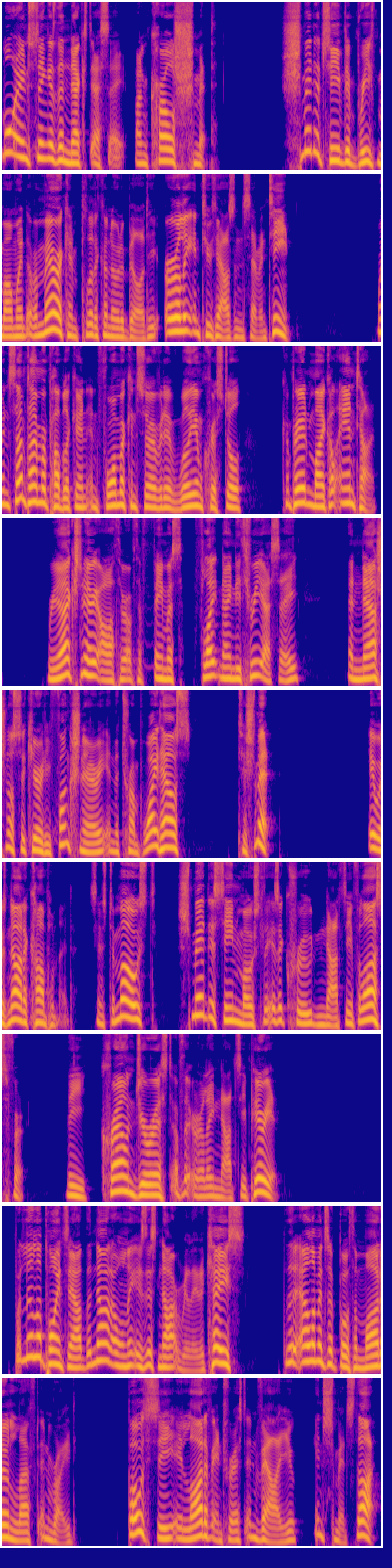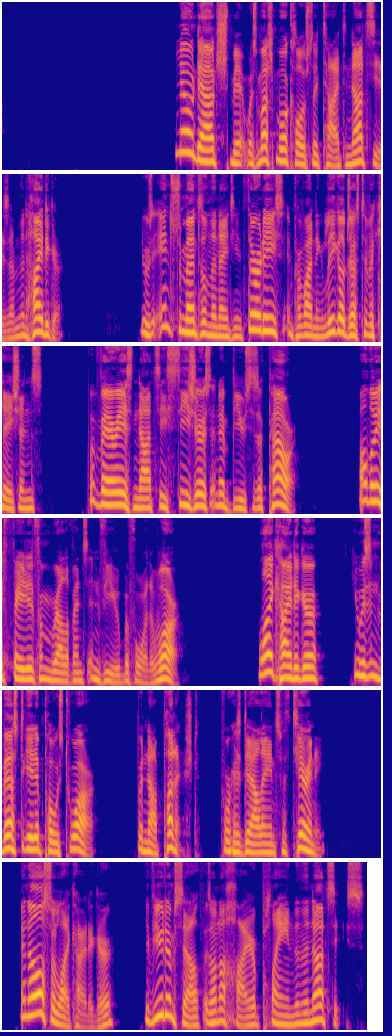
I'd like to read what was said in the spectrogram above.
More interesting is the next essay on Carl Schmitt, Schmitt achieved a brief moment of American political notability early in 2017, when sometime Republican and former conservative William Kristol compared Michael Anton, reactionary author of the famous Flight 93 essay and national security functionary in the Trump White House, to Schmitt. It was not a compliment, since to most, Schmitt is seen mostly as a crude Nazi philosopher, the crown jurist of the early Nazi period. But Lilla points out that not only is this not really the case, but that elements of both the modern left and right both see a lot of interest and value in Schmitt's thought. No doubt Schmitt was much more closely tied to Nazism than Heidegger. He was instrumental in the 1930s in providing legal justifications for various Nazi seizures and abuses of power, although he faded from relevance in view before the war. Like Heidegger, he was investigated post war, but not punished, for his dalliance with tyranny. And also, like Heidegger, he viewed himself as on a higher plane than the Nazis.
